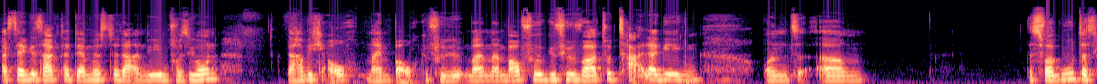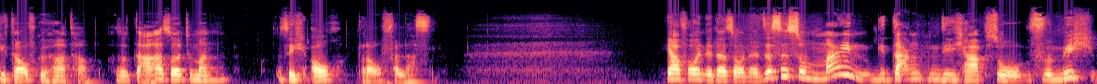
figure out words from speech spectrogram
als der gesagt hat, der müsste da an die Infusion, da habe ich auch mein Bauchgefühl, mein, mein Bauchgefühl war total dagegen. Und ähm, das war gut, dass ich darauf gehört habe. Also da sollte man sich auch drauf verlassen. Ja, Freunde der Sonne, das ist so mein Gedanken, die ich habe, so für mich,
